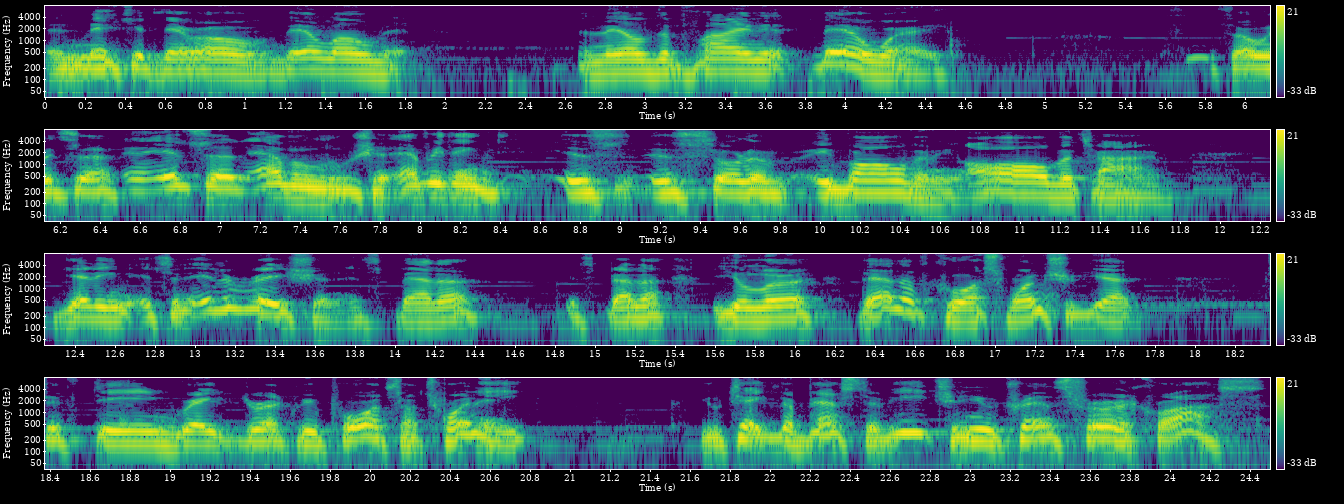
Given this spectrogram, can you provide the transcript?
and make it their own. They'll own it. And they'll define it their way. So it's a it's an evolution. Everything is is sort of evolving all the time. Getting it's an iteration. It's better it's better. You learn. Then, of course, once you get 15 great direct reports or 20, you take the best of each and you transfer it across.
